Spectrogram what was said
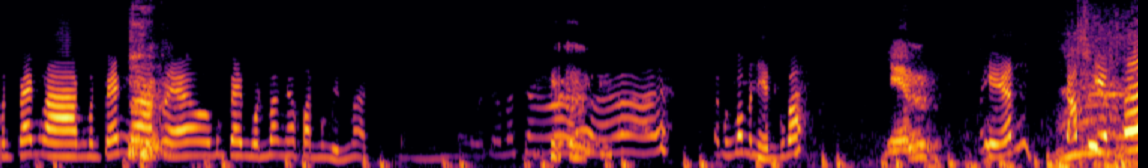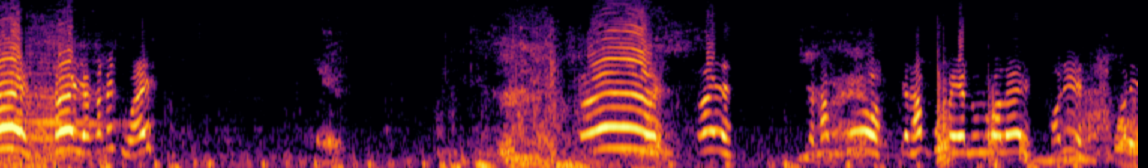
มันแป้งลางมันแป้งลางแล้ว มึงแป้งบนบ้างนะฟันมึงหมิ่นมากมาเจ้ามาเจ้าไอ้มึงว่ามันเห็นกูปะเห็น ไม่เห็นจำผิดเอ้ยเอ้ยอย่างนั้นไม่สวยเอ้ยเอ้ยอย่าทำกูอย่าทำกูเป็นรัวๆเลยเอาดิเอาดิ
